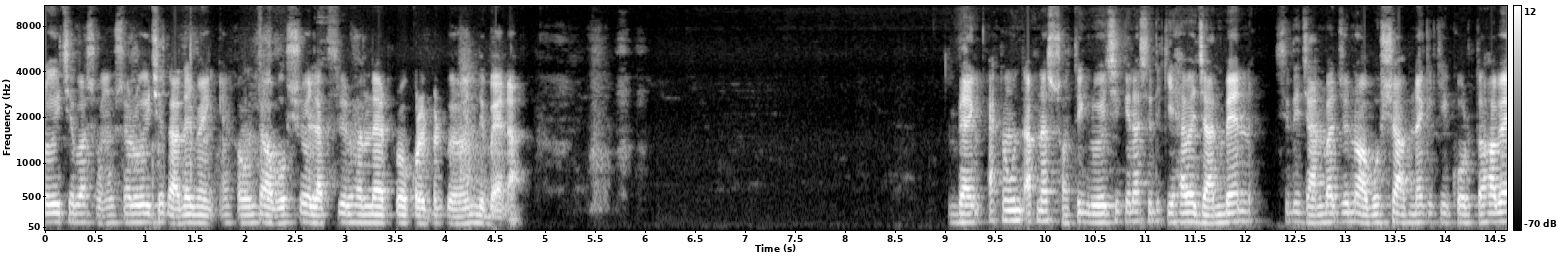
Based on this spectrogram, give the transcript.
রয়েছে বা সমস্যা রয়েছে, তাদের ব্যাংক অ্যাকাউন্টে অবশ্যই লক্ষ্মীর ভান্ডার প্রকল্পের পেমেন্ট দেবে না। ব্যাংক অ্যাকাউন্ট আপনার সঠিক রয়েছে কিনা সেটি কীভাবে জানবেন? সেটি জানবার জন্য অবশ্যই আপনাকে কি করতে হবে?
